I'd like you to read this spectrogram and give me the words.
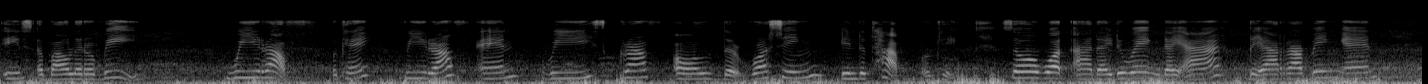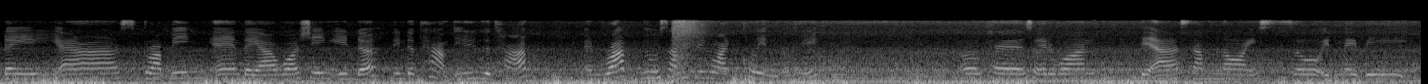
is about letter b. We rough okay? We rough and we scrub all the washing in the tub okay. So what are they doing? They are they are rubbing and they are scrubbing and they are washing in the in the tub in the tub and rub do something like clean okay? Okay so everyone there are some noise so it may be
